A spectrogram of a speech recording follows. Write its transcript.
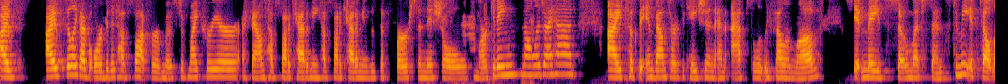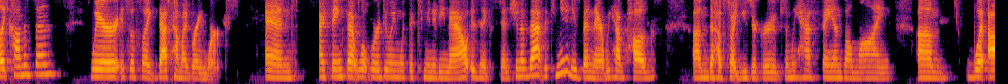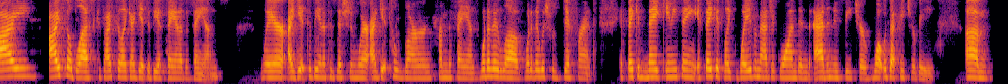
i've I feel like I've orbited HubSpot for most of my career. I found HubSpot Academy. HubSpot Academy was the first initial marketing knowledge I had. I took the inbound certification and absolutely fell in love. It made so much sense to me. It felt like common sense, where it's just like, that's how my brain works. And I think that what we're doing with the community now is an extension of that. The community's been there. We have hugs, um, the HubSpot user groups, and we have fans online. Um, what I I feel blessed because I feel like I get to be a fan of the fans where I get to be in a position where I get to learn from the fans. What do they love? What do they wish was different? If they could make anything, if they could like wave a magic wand and add a new feature, what would that feature be? Um,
